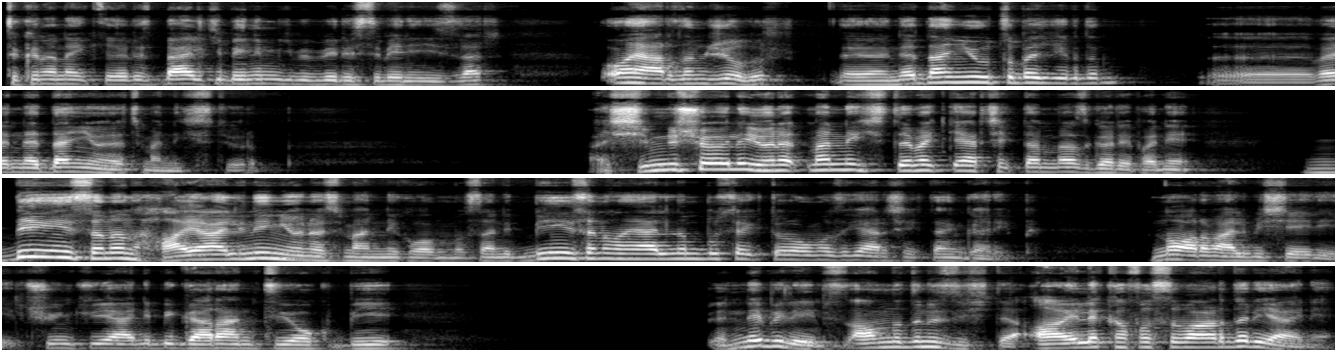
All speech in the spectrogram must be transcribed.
tıkına ekleriz. Belki benim gibi birisi beni izler. O yardımcı olur. Ee, neden YouTube'a girdim? Ee, ve neden yönetmenlik istiyorum? Şimdi şöyle yönetmenlik istemek gerçekten biraz garip. Hani bir insanın hayalinin yönetmenlik olması, hani bir insanın hayalinin bu sektör olması gerçekten garip. Normal bir şey değil. Çünkü yani bir garanti yok, bir e, ne bileyim siz anladınız işte. Aile kafası vardır yani.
